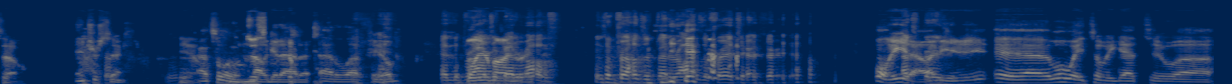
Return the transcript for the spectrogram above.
So, Interesting. yeah. That's a little Just- nugget out of, out of left field. And the Browns are better right off. The Browns are better off as a franchise right now. Well, you That's know, I mean, uh, we'll wait till we get to uh,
